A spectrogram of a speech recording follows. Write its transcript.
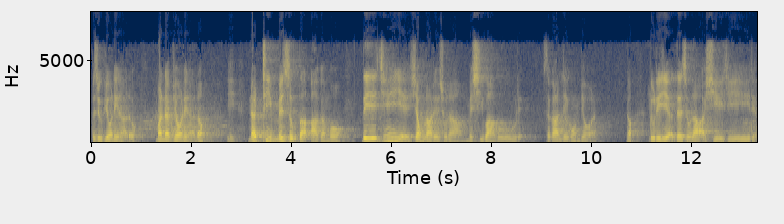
ဘယ်သူပြောနေတာတော့မနပြောနေတာနော်အေးနတ္ထိမစ္ဆုတအာဂမောတေခြင်းရဲ့ရောက်လာတယ်ဆိုတာမရှိပါဘူးတဲ့စကားလေးခွန်းပြောတယ်နော်လူတွေရဲ့အသက်ဆိုတာအရှိကြီးတဲ့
